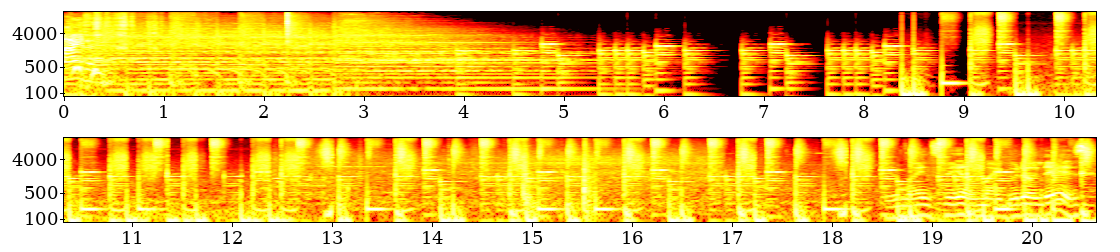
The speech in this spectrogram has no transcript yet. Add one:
Excited. Reminds me of my good old days.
